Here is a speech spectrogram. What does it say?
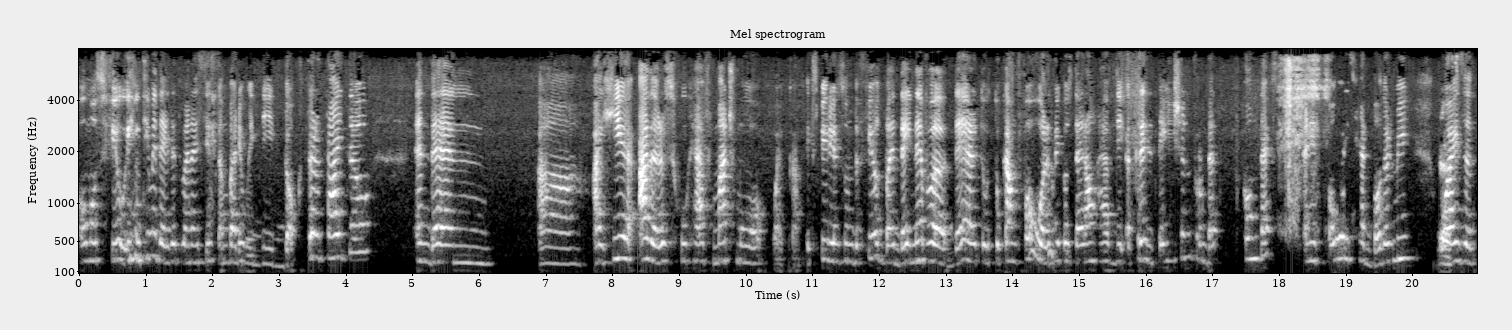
almost feel intimidated when I see somebody with the doctor title, and then uh, I hear others who have much more like uh, experience on the field, but they never dare to, to come forward because they don't have the accreditation from that context, and it always had bothered me. Yes. Why is it?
